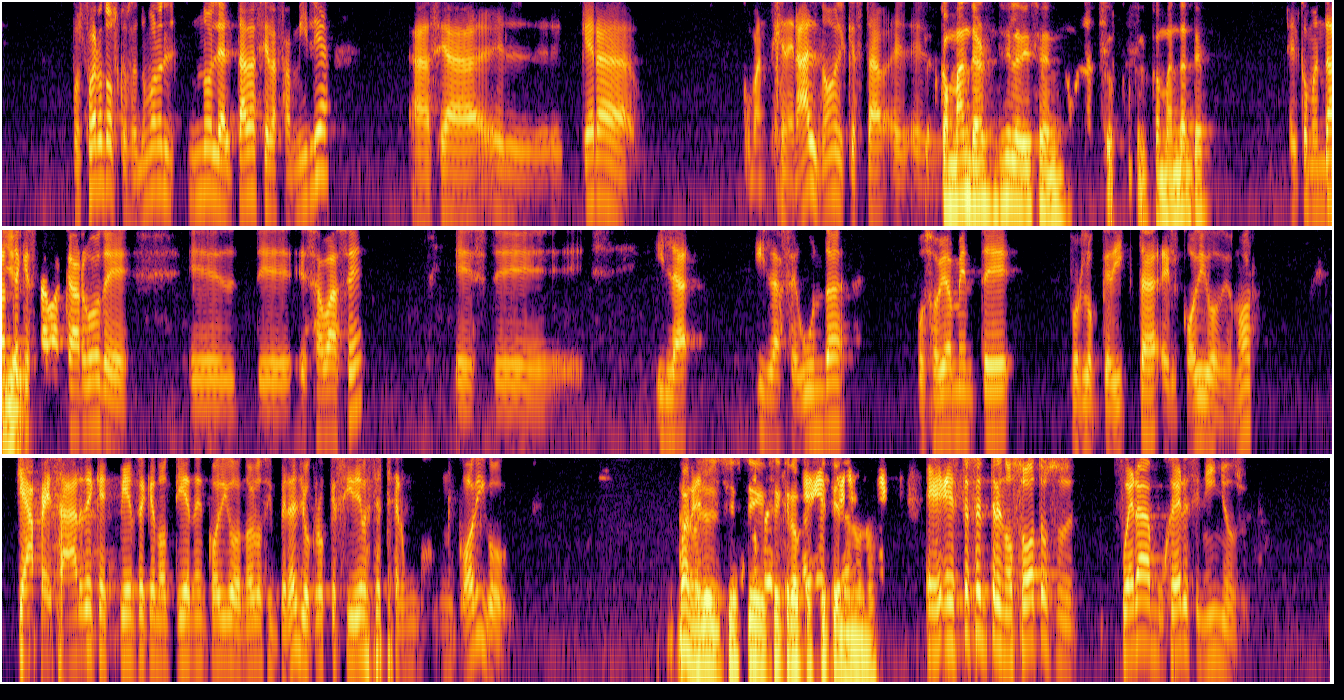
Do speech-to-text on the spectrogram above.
pues fueron dos cosas. Número uno, lealtad hacia la familia, hacia el que era general, ¿no? El que estaba. El, Commander, sí le dicen. El comandante. El comandante que estaba a cargo de, eh, de esa base. Este. Y la, y la segunda, pues obviamente, por lo que dicta el código de honor. Que a pesar de que piense que no tienen código de honor los imperiales, yo creo que sí deben de tener un, código. Bueno, yo sí, sí, sí, creo que sí tienen uno. Esto es entre nosotros, fuera mujeres y niños.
